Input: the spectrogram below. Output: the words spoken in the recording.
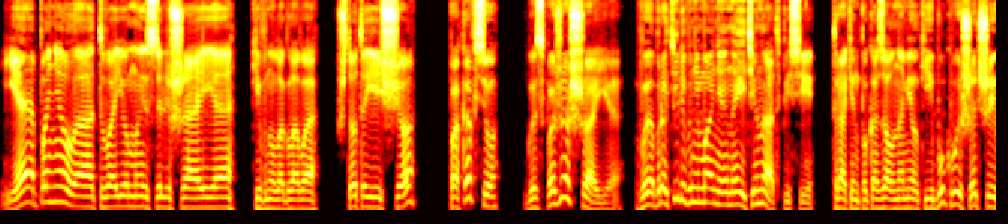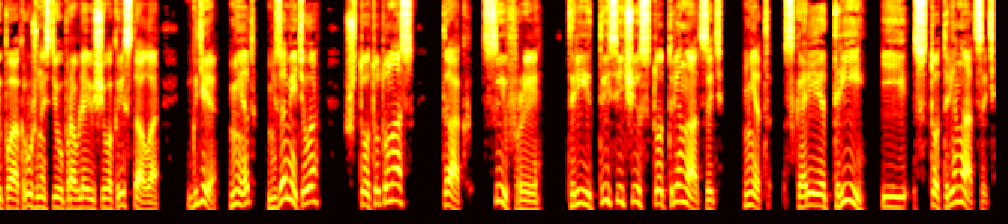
«Я поняла твою мысль, Шая», – кивнула глава. «Что-то еще?» «Пока все», «Госпожа Шайя, вы обратили внимание на эти надписи?» Тракин показал на мелкие буквы, шедшие по окружности управляющего кристалла. «Где? Нет, не заметила. Что тут у нас? Так, цифры. 3113. Нет, скорее 3 и 113.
